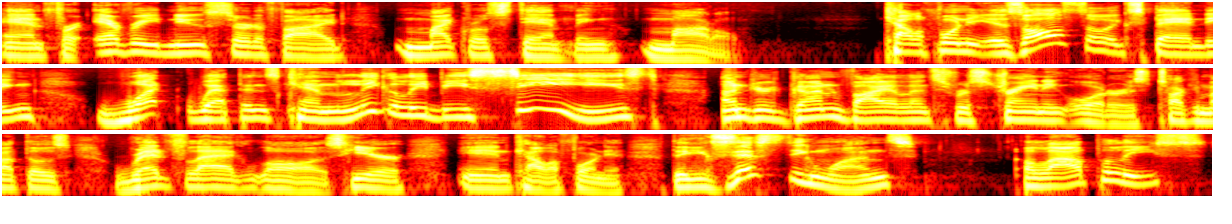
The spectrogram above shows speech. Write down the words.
and for every new certified micro stamping model. California is also expanding what weapons can legally be seized under gun violence restraining orders, talking about those red flag laws here in California. The existing ones allow police,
